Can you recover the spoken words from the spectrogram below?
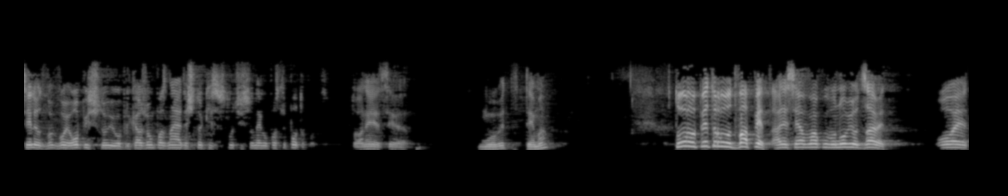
целиот вој опис што ви го прикажувам, па знаете што ќе се случи со него после потопот. Тоа не е сега мувет, тема. Второ Петрово 2.5. Ајде сега малку во Новиот Завет. Ова е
